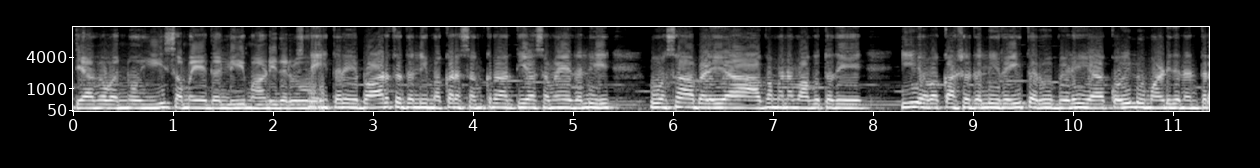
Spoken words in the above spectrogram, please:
ತ್ಯಾಗವನ್ನು ಈ ಸಮಯದಲ್ಲಿ ಮಾಡಿದರು. ಸ್ನೇಹಿತರೆ, ಭಾರತದಲ್ಲಿ ಮಕರ ಸಂಕ್ರಾಂತಿಯ ಸಮಯದಲ್ಲಿ ಹೊಸ ಬೆಳೆಯ ಆಗಮನವಾಗುತ್ತದೆ. ಈ ಅವಕಾಶದಲ್ಲಿ ರೈತರು ಬೆಳೆಯ ಕೊಯ್ಲು ಮಾಡಿದ ನಂತರ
